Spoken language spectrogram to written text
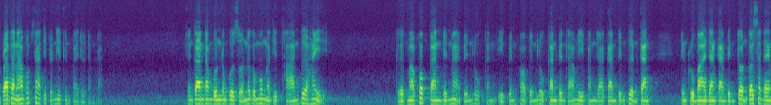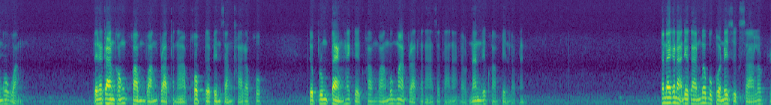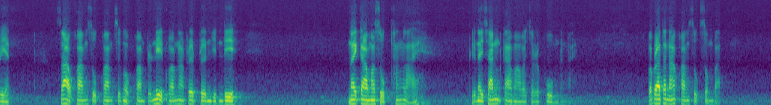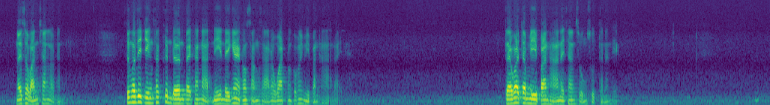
ปรารถนาพบชาติที่ประณีตขึ้นไปโดยลำดับเช่นการทำบุญทำกุศลแล้วก็มุ่งอธิษฐานเพื่อให้เกิดมาพบกันเป็นแม่เป็นลูกกัน อีกเป็นพ่อเป็นลูกกันเป็นสามีพันยากันเป็นเพื่อนกัน เป็นครูบาอาจารย์การเป็นต้นก็แสดงว่าหวังเป็นอาการของความหวังปรารถนาพบแต่เป็นสังขารภพ คือปรุงแต่งให้เกิดความหวังมุ่งมา่ปรารถนาสถานะเหล่านั้นด้วยความเป็นเหล่านั้นแต่ในขณะเดียวกันเมื่อบุคคลได้ศึกษาแล้วเรียน ทราบความสุขความสงบความประณีตความน่าเพลิดเพลินยินดี ในกามาสุขทั้งหลาย คือในชั้นกามาวจรภูมิทั้งหลาย ก็ปรารถนาความสุขสมบัติ ในสวรรค์ชั้นเหล่านั้น ซึ่งว่าที่จริงถ้าขึ้นเดินไปขนาดนี้ในแง่ของสังสารวัฏมันก็ไม่มีปัญหาอะไร แต่ว่าจะมีปัญหาในชั้นสูงสุดเท่านั้นเอง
